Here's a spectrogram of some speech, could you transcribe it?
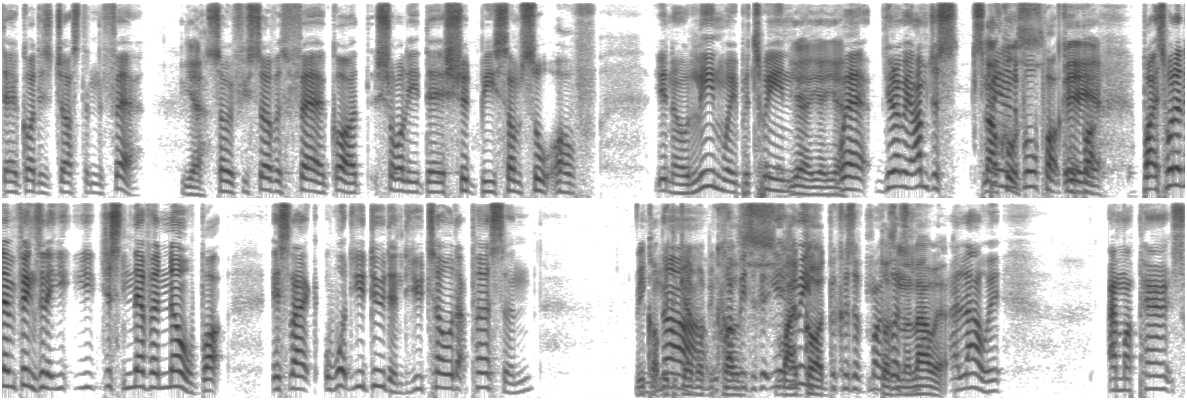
their God is just and fair. Yeah. So if you serve a fair God, surely there should be some sort of, you know, leanway between Yeah. Yeah. Yeah. where you know what I mean. I'm just No, spinning the ballpark here, yeah, but but it's one of them things, and you you just never know. But it's like, what do you do then? Do you tell that person? We can't "Nah, be together can't be because toge- my I mean? God because of my doesn't God's allow it. allow it, and my parents,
